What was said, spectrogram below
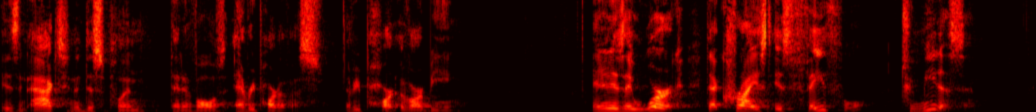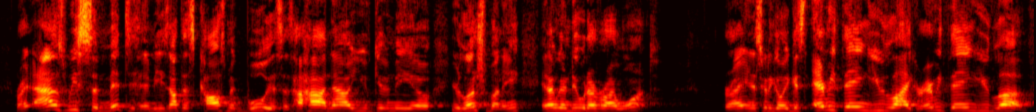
is an act and a discipline that involves every part of us, every part of our being. And it is a work that Christ is faithful to meet us in. Right? As we submit to him, he's not this cosmic bully that says, haha, now you've given me you know, your lunch money and I'm going to do whatever I want. Right? And it's going to go against everything you like or everything you love.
